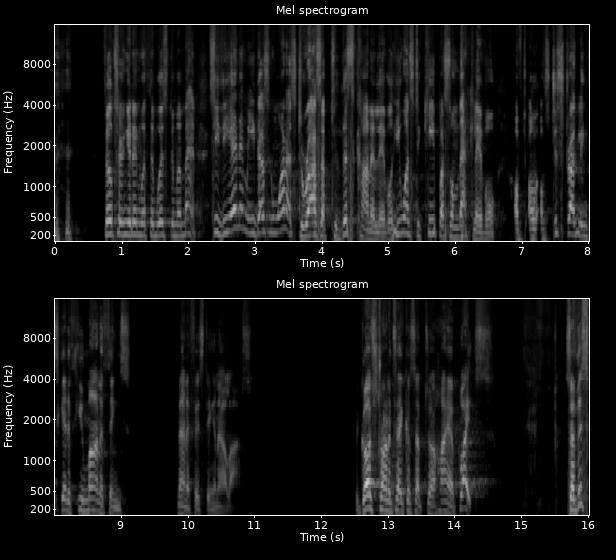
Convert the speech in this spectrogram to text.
Filtering it in with the wisdom of man. See, the enemy doesn't want us to rise up to this kind of level. He wants to keep us on that level of, of, of just struggling to get a few minor things manifesting in our lives. But God's trying to take us up to a higher place. So this,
